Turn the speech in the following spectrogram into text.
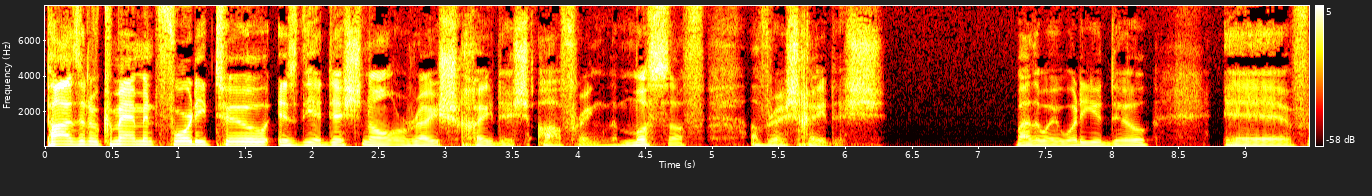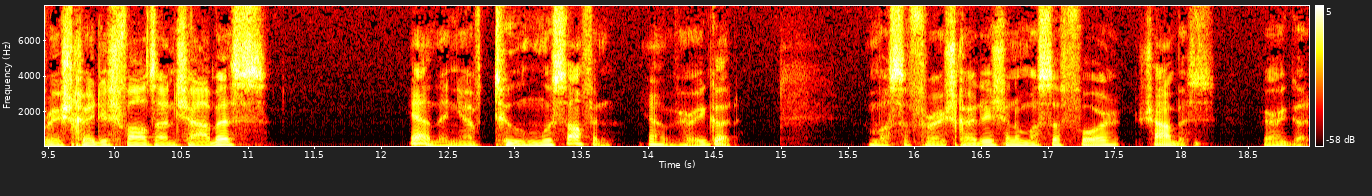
Positive commandment 42 is the additional Rosh Chodesh offering, the Musaf of Rosh Chodesh. By the way, what do you do if Rosh Chodesh falls on Shabbos? Yeah, then you have two Musafin. Yeah, very good. A Musaf for Rosh Chodesh and a Musaf for Shabbos. Very good.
